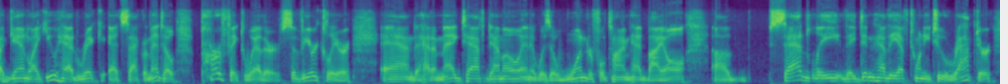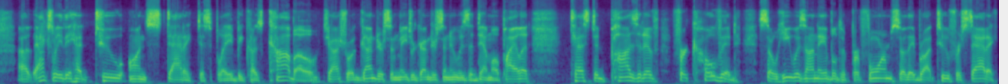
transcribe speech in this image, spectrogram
again like you had Rick at Sacramento, perfect weather, severe clear, and had a MAGTF demo, and it was a wonderful time had by all. Uh, Sadly, they didn't have the F 22 Raptor. Uh, actually, they had two on static display because Cabo, Joshua Gunderson, Major Gunderson, who was the demo pilot, tested positive for COVID. So he was unable to perform. So they brought two for static.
